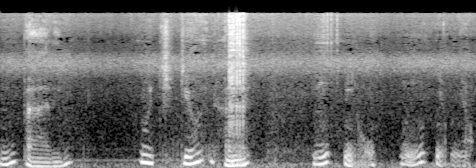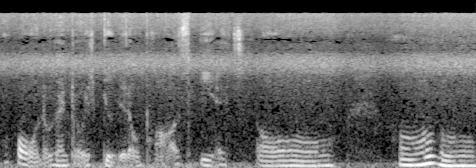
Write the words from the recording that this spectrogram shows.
hey, buddy. What you doing, honey? Oh, look at those cute little paws. Yes. Oh. Oh.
